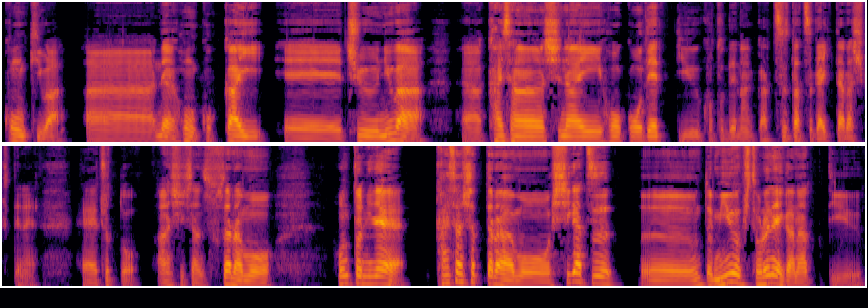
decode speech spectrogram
今期は、あね、本国会、えー、中には解散しない方向でっていうことでなんか通達がいったらしくてね、えー、ちょっと安心したんです。そしたらもう、本当にね、解散しちゃったらもう7月、うん、本当に身動き取れねえかなっていう、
